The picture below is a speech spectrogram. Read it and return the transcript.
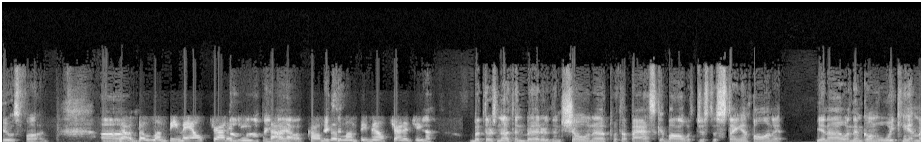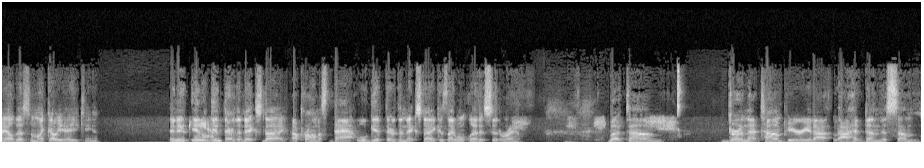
it was fun. Um, that was the lumpy mail strategy. Lumpy that, mail. that was called Except, the lumpy mail strategy. Yeah, but there's nothing better than showing up with a basketball with just a stamp on it, you know, and them going, "Well, we can't mail this." I'm like, "Oh yeah, you can." And you it, can. it'll get there the next day. I promise. That will get there the next day because they won't let it sit around. But um, during that time period, I, I had done this um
